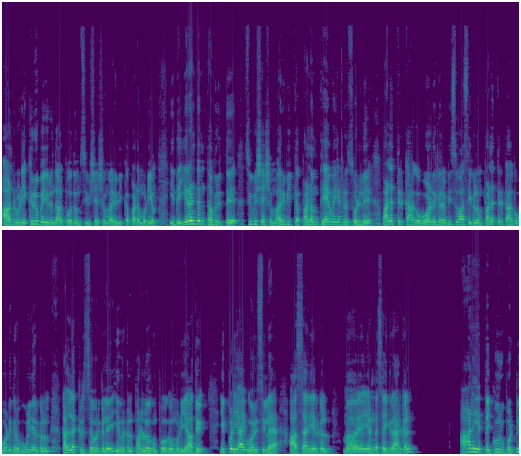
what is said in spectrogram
ஆண்டருடைய கிருபை இருந்தால் போதும் சுவிசேஷம் அறிவிக்கப்பட முடியும். இது இரண்டும் தவிர்த்து சுவிசேஷம் அறிவிக்க பணம் தேவை என்று சொல்லி பணத்திற்காக ஓடுகிற விசுவாசிகளும் பணத்திற்காக ஓடுகிற ஊழியர்களும் கள்ள கிறிஸ்தவர்களே இவர்கள் பரலோகம் போக முடியாது. இப்படியாய் ஒரு சில ஆசாரியர்கள் என்ன செய்கிறார்கள்? ஆலயத்தை கூறு போட்டு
